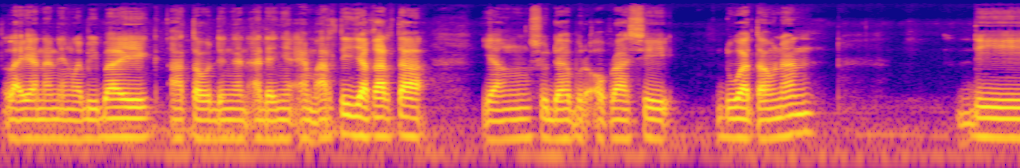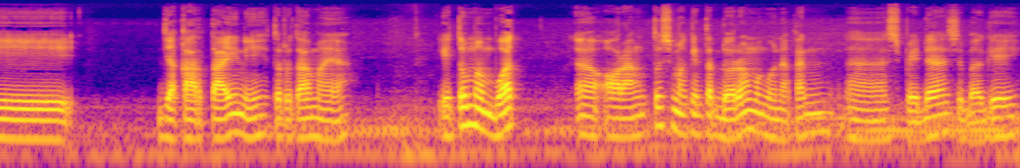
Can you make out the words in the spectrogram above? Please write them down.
layanan yang lebih baik atau dengan adanya MRT Jakarta yang sudah beroperasi dua tahunan di Jakarta ini terutama ya itu membuat uh, orang tuh semakin terdorong menggunakan uh, sepeda sebagai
